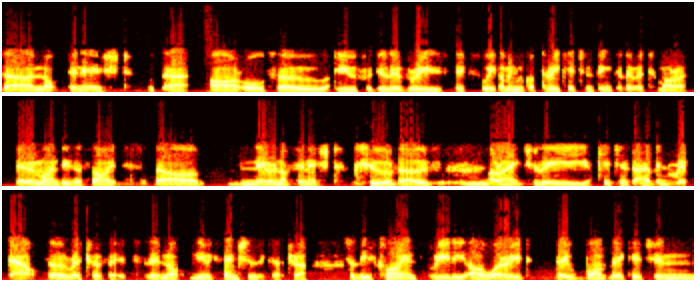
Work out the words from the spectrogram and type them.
that are not finished that are also due for deliveries this week. I mean, we've got three kitchens being delivered tomorrow. Bear in mind, these are sites that are near enough finished. Two of those are actually kitchens that have been ripped out, so retrofits. They're not new extensions, etc. So these clients really are worried. They want their kitchen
